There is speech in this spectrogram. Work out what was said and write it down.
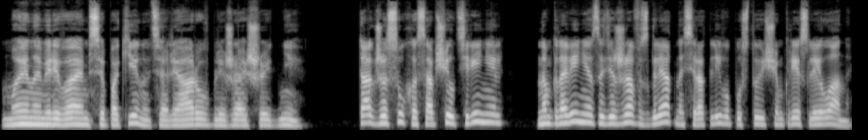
«Мы намереваемся покинуть Алиару в ближайшие дни», — также сухо сообщил Терениэль, на мгновение задержав взгляд на сиротливо пустующем кресле Иланы.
